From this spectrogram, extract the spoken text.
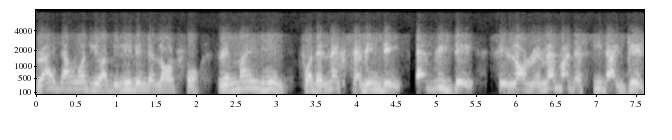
Write down what you are believing the Lord for. Remind Him for the next seven days. Every day, say, Lord, remember the seed I gave.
